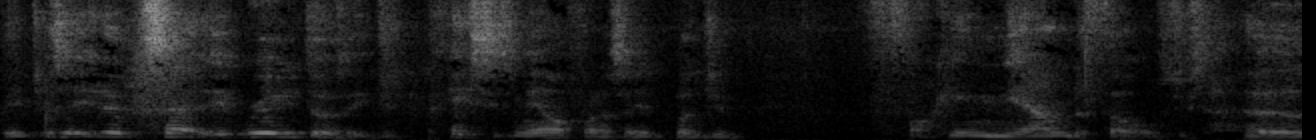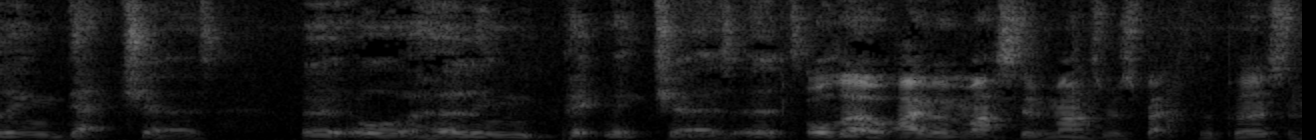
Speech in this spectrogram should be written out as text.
It just it upset. It really does. It just pisses me off when I see a bunch of fucking Neanderthals just hurling deck chairs uh, or hurling picnic chairs at. Although I have a massive amount of respect for the person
